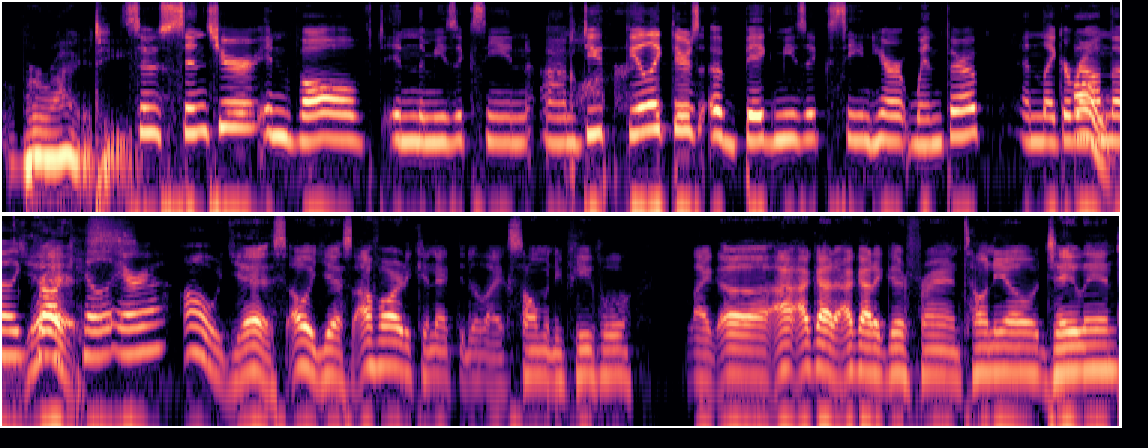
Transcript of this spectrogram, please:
variety. So, since you're involved in the music scene, um, do you feel like there's a big music scene here at Winthrop and like around Oh, the like, Rock. Hill area? Oh yes, oh yes. I've already connected to like so many people. Like uh, I, I got I got a good friend Antonio Jalen.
